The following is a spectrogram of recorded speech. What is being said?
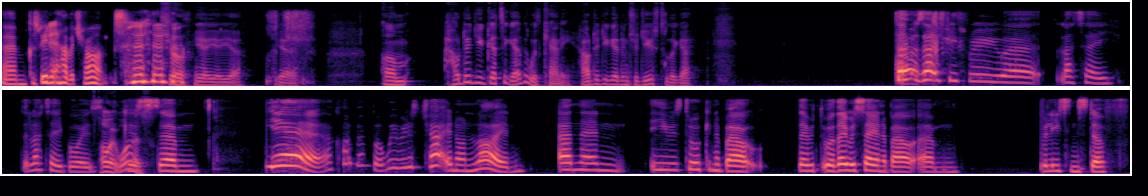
um because we didn't have a chance Sure. Yeah, yeah, yeah, yeah. Um, how did you get together with Kenny? How did you get introduced to the guy? that was actually through uh, Latte, the Latte Boys. Oh, it was? Um, yeah, I can't remember. We were just chatting online, and then he was talking about they were, well, they were saying about um, releasing stuff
